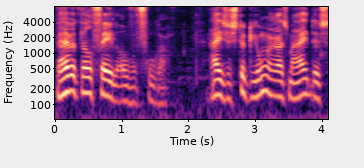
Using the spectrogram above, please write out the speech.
we hebben het wel veel over vroeger. Hij is een stuk jonger als mij, dus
